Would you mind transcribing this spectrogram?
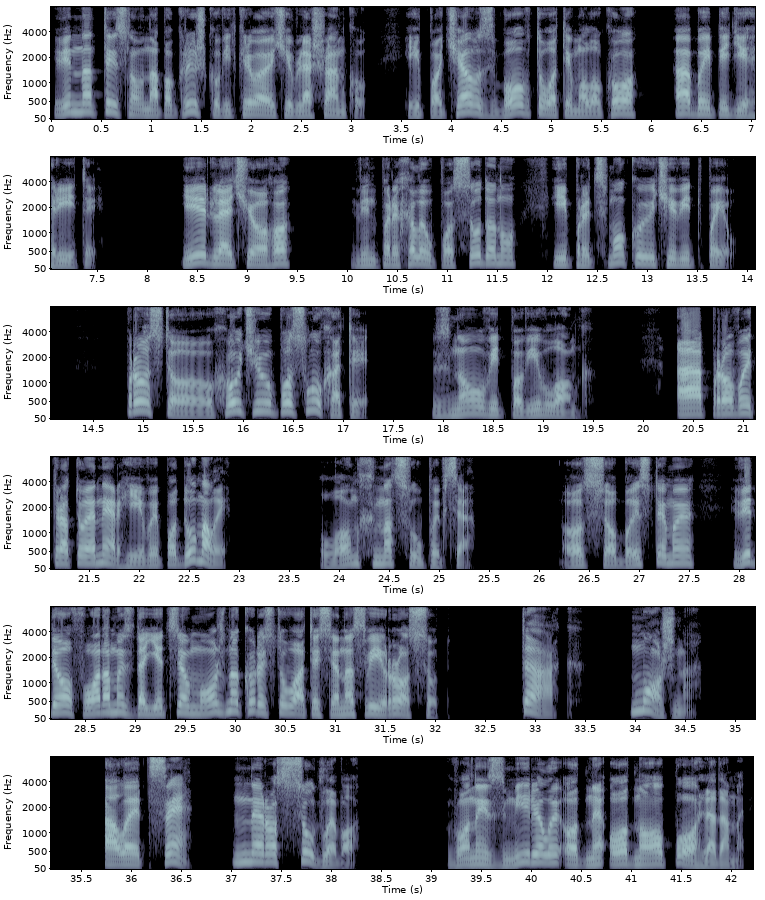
Він натиснув на покришку, відкриваючи бляшанку, і почав збовтувати молоко, аби підігріти. І для чого? Він перехилив посудину і, прицмокуючи, відпив. Просто хочу послухати, знову відповів Лонг. А про витрату енергії ви подумали? Лонг насупився. Особистими відеофонами, здається, можна користуватися на свій розсуд. Так, можна. Але це нерозсудливо. Вони зміряли одне одного поглядами.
